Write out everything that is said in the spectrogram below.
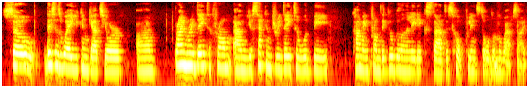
So this is where you can get your um, primary data from, and your secondary data would be coming from the Google Analytics that is hopefully installed on the website.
